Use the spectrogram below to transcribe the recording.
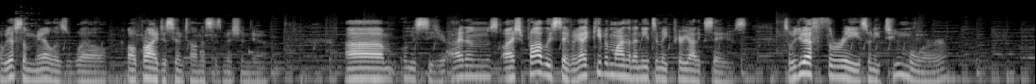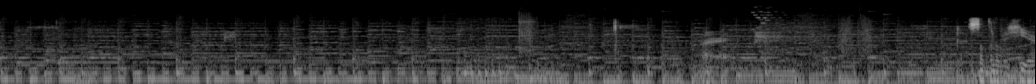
Oh, we have some mail as well. Oh, probably just him telling us his mission, yeah. Um, let me see here. Items. Oh, I should probably save. I gotta keep in mind that I need to make periodic saves. So we do have three, so we need two more. Something over here.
